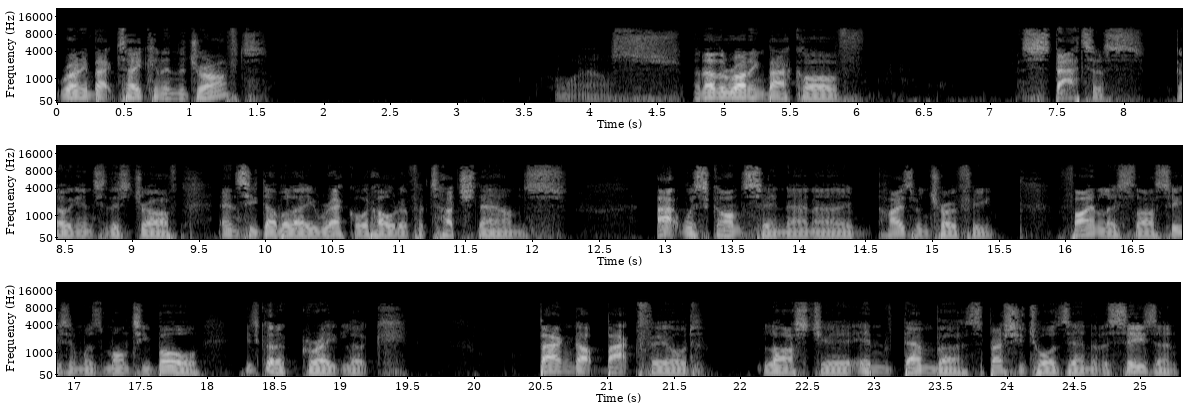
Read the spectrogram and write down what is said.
running back taken in the draft. What else? Another running back of status going into this draft. NCAA record holder for touchdowns at Wisconsin and a Heisman Trophy finalist last season was Montee Ball. He's got a great look. Banged up backfield last year in Denver, especially towards the end of the season.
